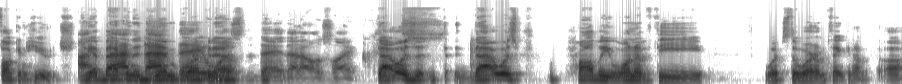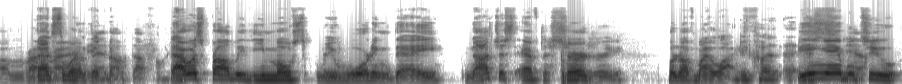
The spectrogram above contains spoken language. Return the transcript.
fucking huge. To get back in that- the that gym, day working was out. the day that I was like, That was that was probably one of the what's the word I'm thinking of? Um, right, that's the word I'm yeah, thinking no, of. Definitely. That was probably the most rewarding day, not just after surgery, but of my life. because it- being able yeah. to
